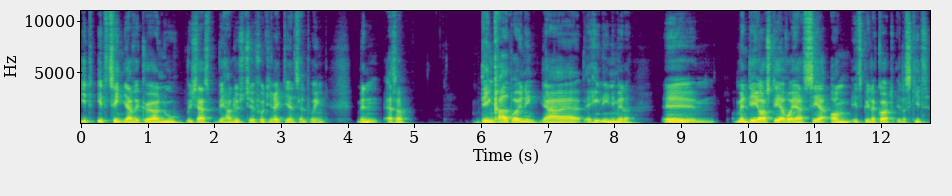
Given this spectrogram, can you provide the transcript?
et, et ting, jeg vil gøre nu, hvis jeg vil have lyst til at få de rigtige antal point. Men altså, det er en gradbøjning, jeg er helt enig med dig. Øh, men det er også der, hvor jeg ser, om et spil er godt eller skidt.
